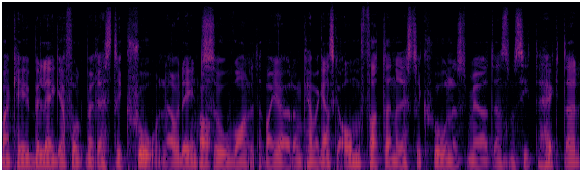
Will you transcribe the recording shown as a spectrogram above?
man kan ju belägga folk med restriktioner och det är inte ja. så ovanligt att man gör. De kan vara ganska omfattande restriktioner som gör att den som sitter häktad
